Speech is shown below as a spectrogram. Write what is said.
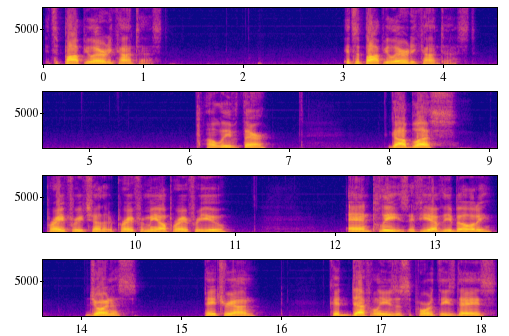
It's a popularity contest. It's a popularity contest. I'll leave it there. God bless. Pray for each other. Pray for me. I'll pray for you. And please, if you have the ability, join us. Patreon, could definitely use the support these days.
